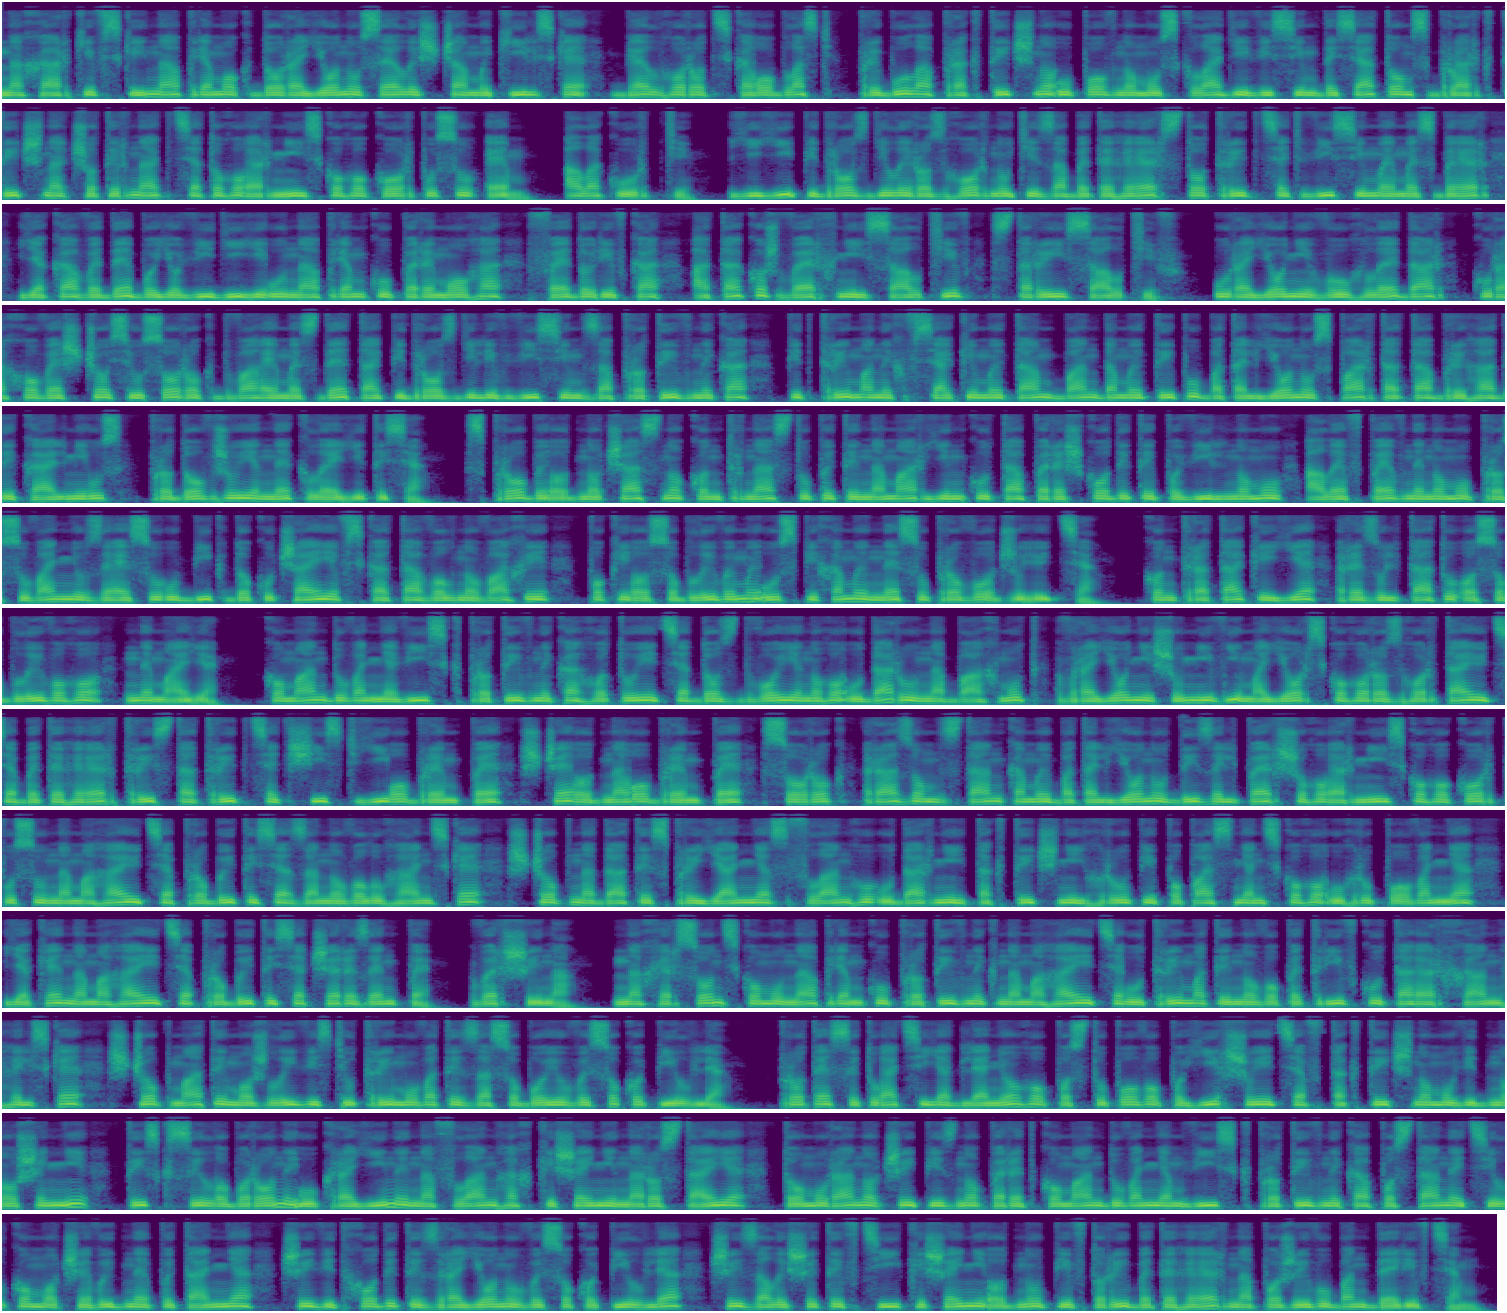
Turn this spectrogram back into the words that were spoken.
На харківський напрямок до району селища Микільське, Белгородська область, прибула практично у повному складі 80-м СБР-Арктична 14-го армійського корпусу М. Алакурті. Її підрозділи розгорнуті за БТГР-138 МСБР, яка веде бойові дії у напрямку Перемога, Федорівка, а також Верхній Салтів, Старий Салтів. У районі Вугледар, Курахове щось у 42 МСД та підрозділів 8 за противника, підтриманих всякими там бандами типу батальйону Спарта та бригади Кальміус, продовжує не клеїтися. Спроби одночасно контрнаступити на Мар'їнку та перешкодити повільному, але впевненому просуванню ЗСУ у бік Докучаєвська та Волновахи, поки особливими успіхами не супроводжуються. Контратаки є, результату особливого немає. Командування військ противника готується до здвоєного удару на Бахмут. В районі Шумів і Майорського розгортаються БТГР 336 ї ОБРМП, ще одна ОБРМП 40 разом з танками батальйону Дизель першого армійського корпусу намагаються пробитися за Новолуганське, щоб надати сприяння з флангу ударній тактичній групі Попаснянського угруповання, яке намагається пробитися через НП. Вершина. На Херсонському напрямку противник намагається утримати Новопетрівку та Архангельське, щоб мати можливість утримувати за собою високопілля. Проте ситуація для нього поступово погіршується в тактичному відношенні. Тиск сил оборони України на флангах кишені наростає, тому рано чи пізно перед командуванням військ противника постане цілком очевидне питання, чи відходити з району високопілля, чи залишити в цій кишені одну-півтори БТГР на поживу бандерівцям.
